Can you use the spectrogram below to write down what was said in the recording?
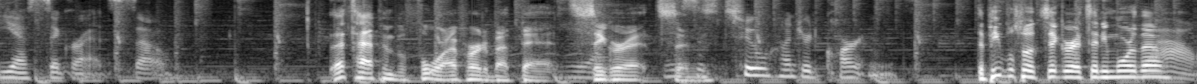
Yes, cigarettes. So That's happened before. I've heard about that. yeah. Cigarettes And and, this is 200 cartons. do people smoke cigarettes anymore though? Wow.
